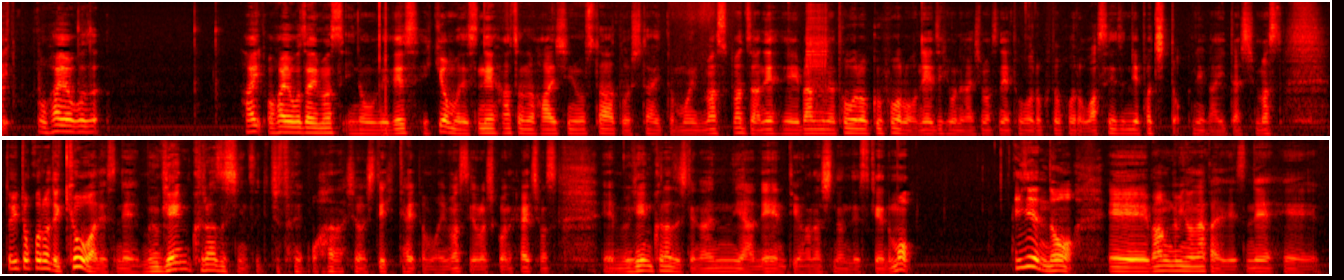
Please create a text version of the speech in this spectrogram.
い、おはようござ、はい、おはようございます。井上です。今日もですね、朝の配信をスタートしたいと思います。まずはね、えー、番組の登録、フォローね、ぜひお願いしますね。登録とフォロー忘れずにね、ポチッとお願いいたします。というところで今日はですね、無限くら寿司についてちょっとね、お話をしていきたいと思います。よろしくお願いします。えー、無限くら寿司って何やねんっていう話なんですけれども、以前の、えー、番組の中でですね、えー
